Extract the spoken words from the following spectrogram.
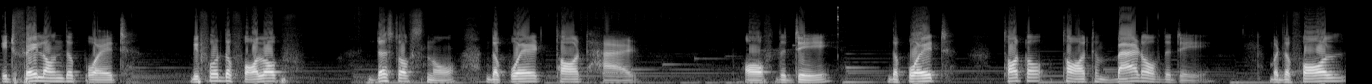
It fell on the poet. Before the fall of dust of snow, the poet thought had of the day. The poet thought, of, thought bad of the day, but the fall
